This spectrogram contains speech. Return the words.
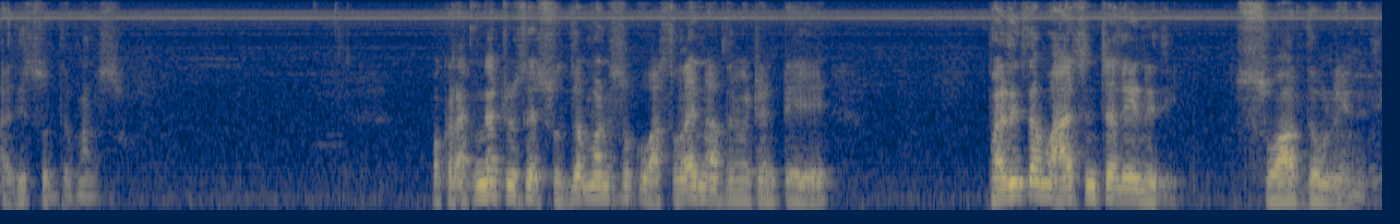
అది శుద్ధ మనసు ఒక రకంగా చూసే శుద్ధ మనసుకు అసలైన అర్థం ఏంటంటే ఫలితం ఆశించలేనిది స్వార్థం లేనిది.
